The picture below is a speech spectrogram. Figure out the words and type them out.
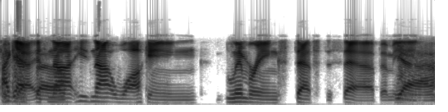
I guess yeah, so. it's not he's not walking limbering steps to step. I mean, yeah.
